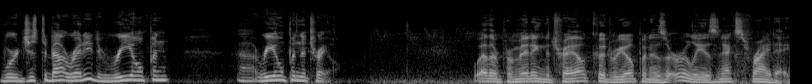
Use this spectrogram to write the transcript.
we're just about ready to reopen, uh, reopen the trail. Weather permitting, the trail could reopen as early as next Friday.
